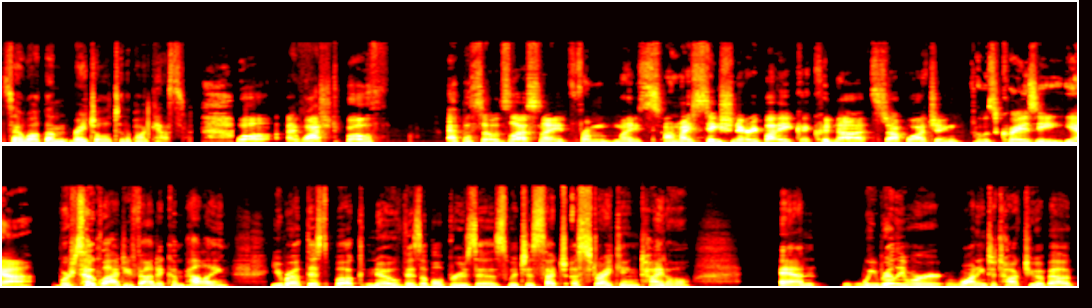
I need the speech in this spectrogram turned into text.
So, welcome, Rachel, to the podcast. Well, I watched both episodes last night from my on my stationary bike. I could not stop watching. It was crazy. Yeah. We're so glad you found it compelling. You wrote this book, No Visible Bruises, which is such a striking title. And we really were wanting to talk to you about,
